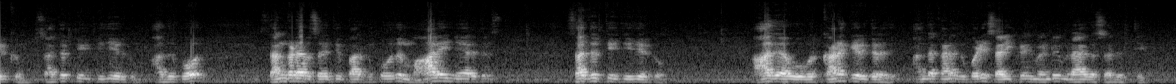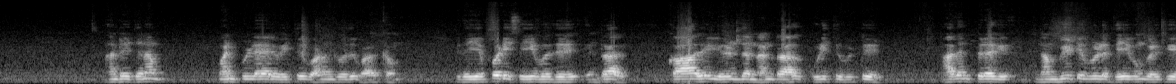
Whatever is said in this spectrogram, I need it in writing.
இருக்கும். சதுர்த்தி திதி இருக்கும். அதுபோல் சங்கடர் சதுர்த்தி பார்க்கும்போது மாலை நேரத்தில் சதுர்த்தி திதி இருக்கும். ஆக ஒவ்வொரு கணக்கு இருக்கிறது. அந்த கணக்குப்படி சனிக்கிழமை என்று விநாயகர் சதுர்த்தி. அன்றைய தினம் மண் பிள்ளையரை வைத்து வணங்குவது வழக்கம். இதை எப்படி செய்வது என்றால் காலை எழுந்த நன்றாக குளித்துவிட்டு அதன் பிறகு நம் வீட்டில் உள்ள தெய்வங்களுக்கு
